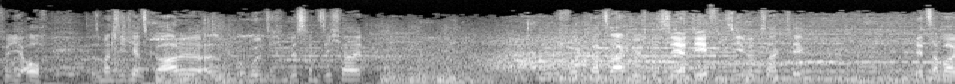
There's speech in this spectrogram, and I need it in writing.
finde ich auch. Also man sieht jetzt gerade, also holen sich ein bisschen Sicherheit. Ich wollte gerade sagen, durch eine sehr defensive Taktik. Jetzt aber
